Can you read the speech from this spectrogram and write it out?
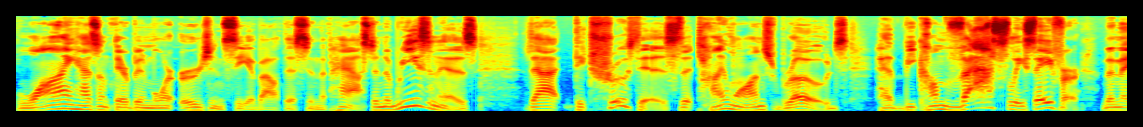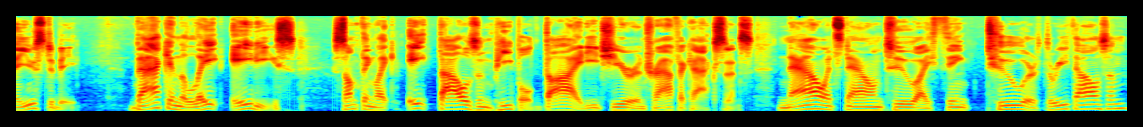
why hasn't there been more urgency about this in the past? And the reason is that the truth is that Taiwan's roads have become vastly safer than they used to be. Back in the late 80s, something like 8,000 people died each year in traffic accidents. Now it's down to, I think, two or 3,000.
